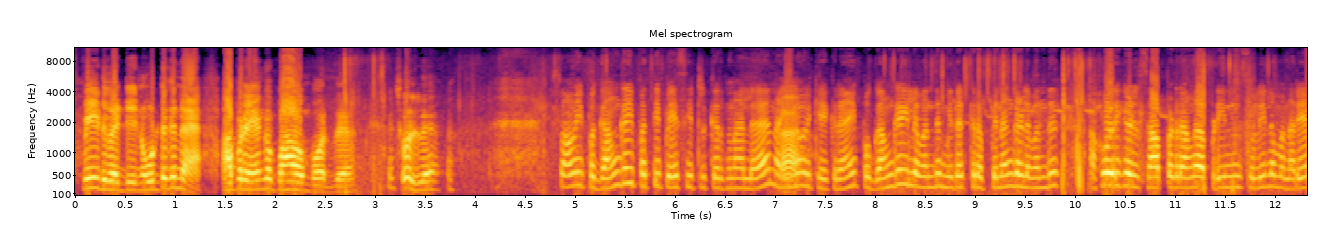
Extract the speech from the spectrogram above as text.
ஸ்பீடு வெட்டின்னு விட்டுக்குன்னு. அப்புறம் எங்க பாவம் போறது? சொல்லு. சுவாமி இப்ப கங்கை பத்தி பேசிட்டு இருக்கிறதுனால நான் இன்னொரு கேக்குறேன். இப்போ கங்கையில வந்து மிதக்கிற பிணங்களை வந்து அகோரிகள் சாப்பிடுறாங்க அப்படின்னு சொல்லி நம்ம நிறைய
